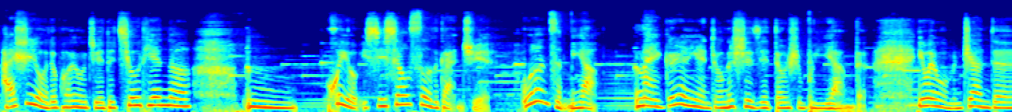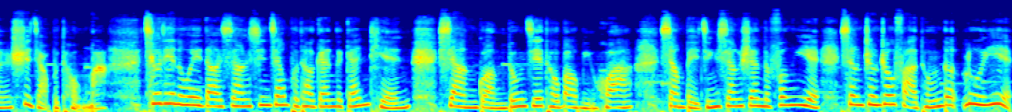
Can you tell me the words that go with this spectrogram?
还是有的朋友觉得秋天呢，嗯，会有一些萧瑟的感觉。无论怎么样，每个人眼中的世界都是不一样的，因为我们站的视角不同嘛。秋天的味道像新疆葡萄干的甘甜，像广东街头爆米花，像北京香山的枫叶，像郑州法桐的落叶。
